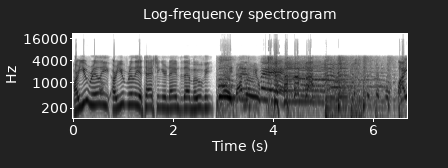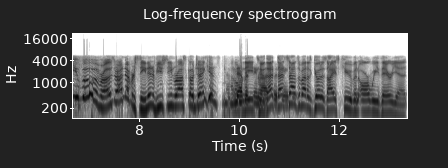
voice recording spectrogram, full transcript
Are you really are you really attaching your name to that movie? Hey, that movie Why you boo him, Roser? I've never seen it. Have you seen Roscoe Jenkins? I Never don't need to. Roscoe That that Jenkins. sounds about as good as Ice Cube and Are We There Yet?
